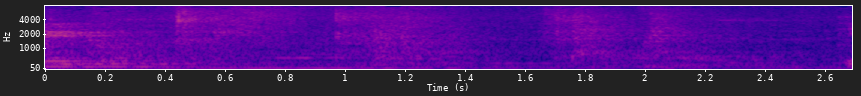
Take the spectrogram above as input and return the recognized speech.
Eight one.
